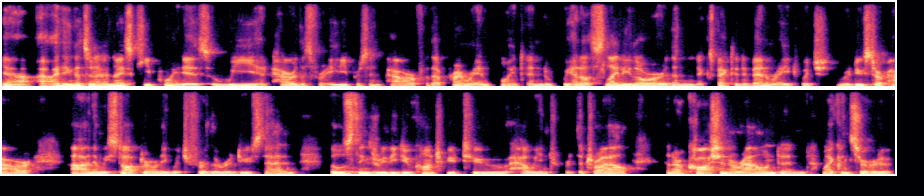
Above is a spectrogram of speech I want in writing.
Yeah, I think that's a nice key point. Is we had powered this for 80% power for that primary endpoint, and we had a slightly lower than expected event rate, which reduced our power. Uh, and then we stopped early, which further reduced that. And those things really do contribute to how we interpret the trial and our caution around and my conservative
